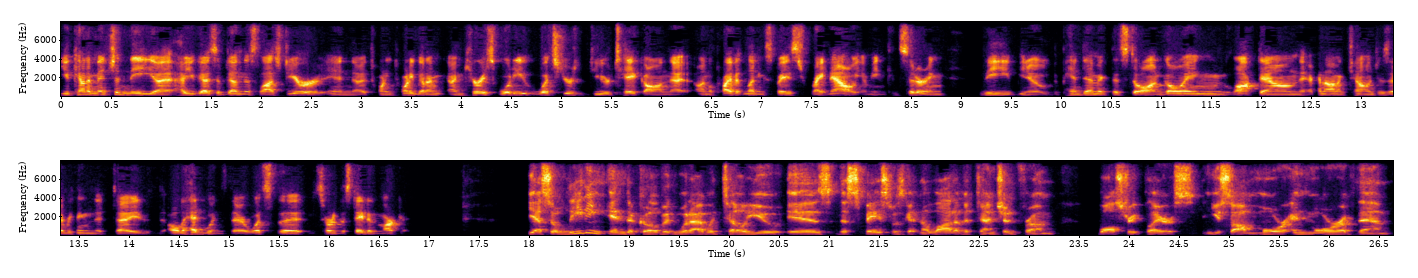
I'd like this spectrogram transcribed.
You kind of mentioned the uh, how you guys have done this last year in uh, 2020, but I'm I'm curious, what do you what's your your take on that on the private lending space right now? I mean, considering the you know the pandemic that's still ongoing, lockdown, the economic challenges, everything that uh, all the headwinds there. What's the sort of the state of the market? Yeah, so leading into COVID, what I would tell you is the space was getting a lot of attention from Wall Street players. And you saw more and more of them,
